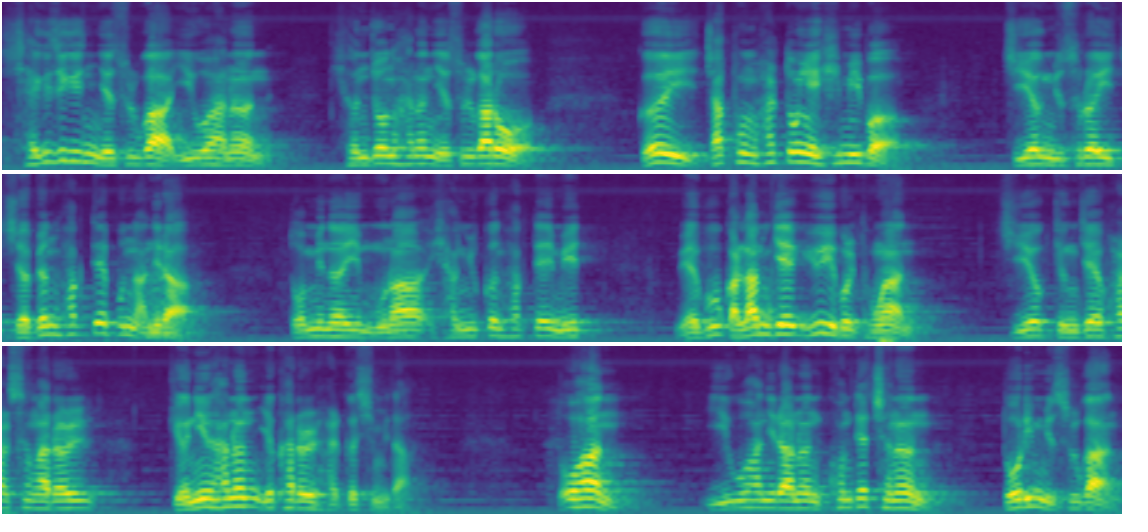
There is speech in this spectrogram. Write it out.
세계적인 예술가 이우한은 현존하는 예술가로 그의 작품 활동에 힘입어 지역 미술의 저변 확대뿐 아니라 도민의 문화 향유권 확대 및 외부 관람객 유입을 통한 지역 경제 활성화를 견인하는 역할을 할 것입니다. 또한 이우한이라는 콘텐츠는 도립미술관,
